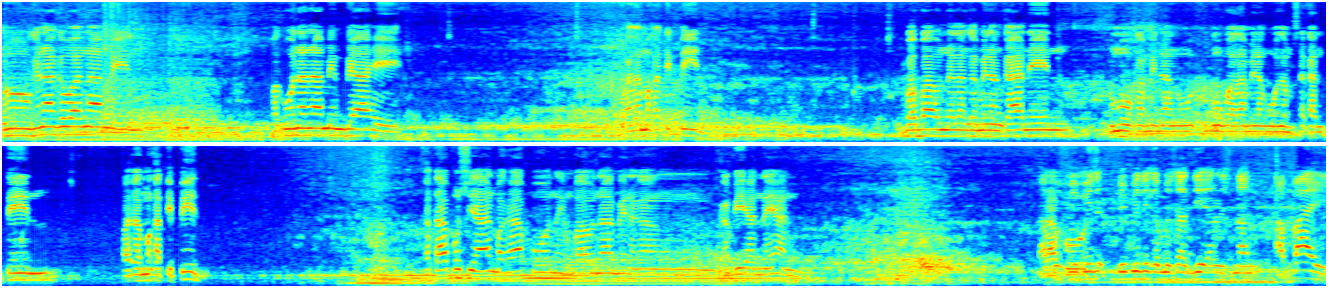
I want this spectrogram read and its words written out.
So, ginagawa namin, pag una namin biyahe, para makatipid. Babaon na lang kami ng kanin, kumuha kami ng kumuha kami ng ulam sa kantin para makatipid. Katapos yan, maghapon, yung baon namin hanggang gabihan na yan. Tapos, Tapos- bibili, bibili kami sa DLS ng apay.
